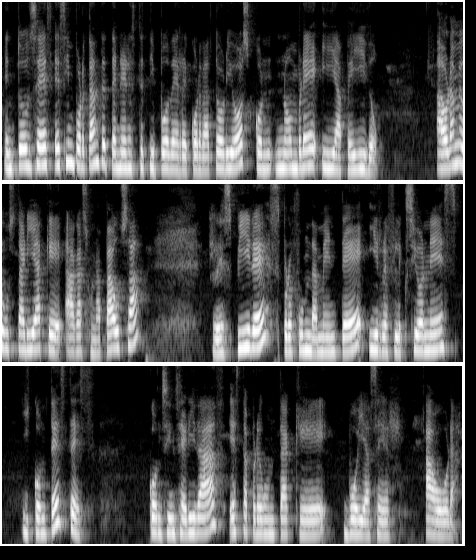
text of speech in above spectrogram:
Entonces es importante tener este tipo de recordatorios con nombre y apellido. Ahora me gustaría que hagas una pausa, respires profundamente y reflexiones y contestes con sinceridad esta pregunta que voy a hacer ahora.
